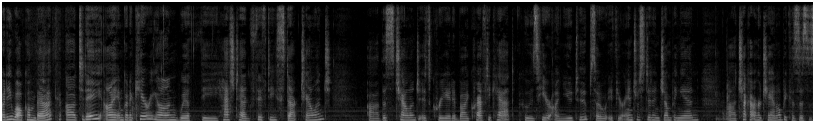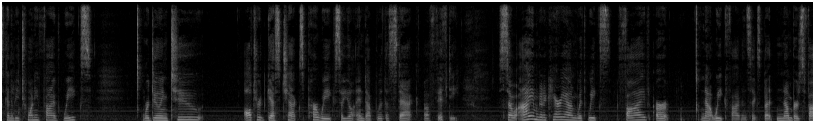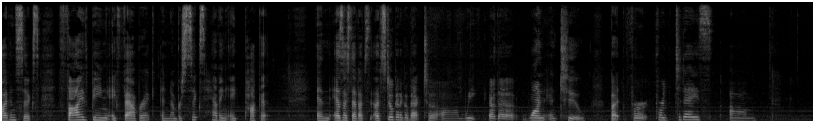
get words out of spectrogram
everybody, welcome back. Uh, today I am going to carry on with the hashtag 50 stack challenge. Uh, this challenge is created by Crafty Cat who is here on YouTube so if you're interested in jumping in uh, check out her channel because this is going to be 25 weeks. We're doing two altered guest checks per week so you'll end up with a stack of 50. So I am going to carry on with weeks 5, or not week 5 and 6, but numbers 5 and 6, 5 being a fabric and number 6 having a pocket. And as I said, I've, I've still got to go back to um, week or the 1 and 2. But for, for today's um,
